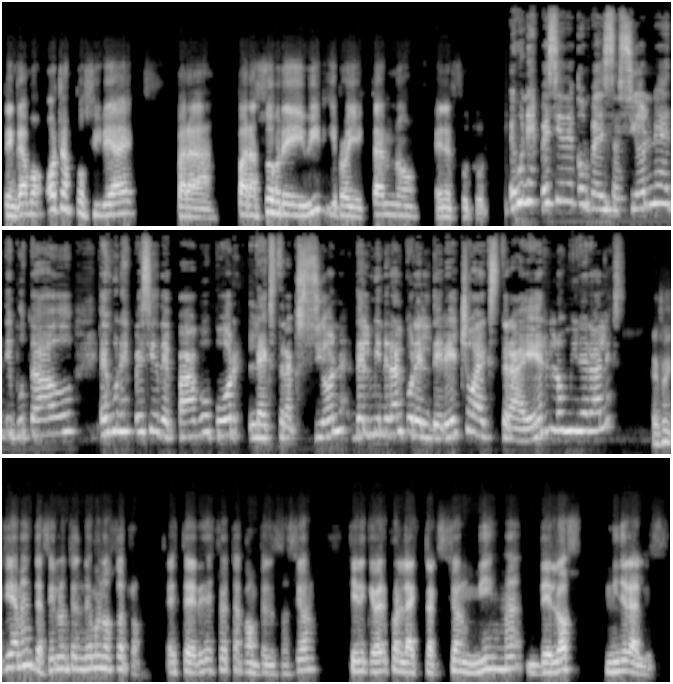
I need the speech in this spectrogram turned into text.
tengamos otras posibilidades para, para sobrevivir y proyectarnos en el futuro. ¿Es una especie de compensación, eh, diputado? ¿Es una especie de pago por la extracción del mineral, por el derecho a extraer los minerales? Efectivamente, así lo entendemos nosotros. Este derecho, esta compensación, tiene que ver con la extracción misma de los minerales.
